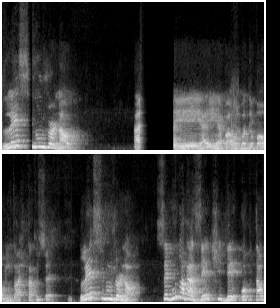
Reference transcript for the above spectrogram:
Lê-se num jornal. Aê, aê, a Paloma bateu palminho, então acho que tá tudo certo. Lê-se num jornal. Segundo a Gazete de Hospital,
